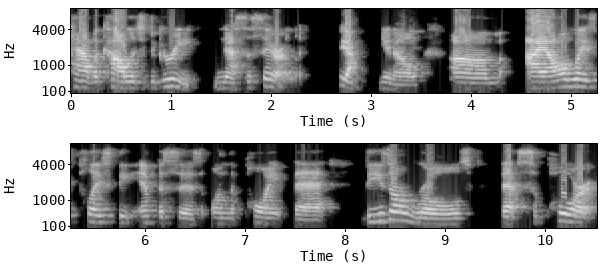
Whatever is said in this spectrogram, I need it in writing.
have a college degree necessarily. Yeah. You know, um, I always place the emphasis on the point that these are roles that support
